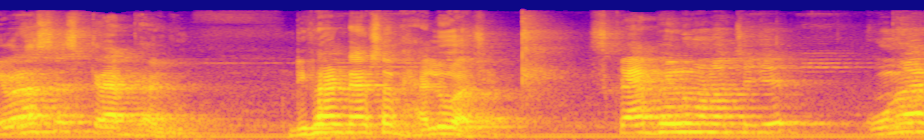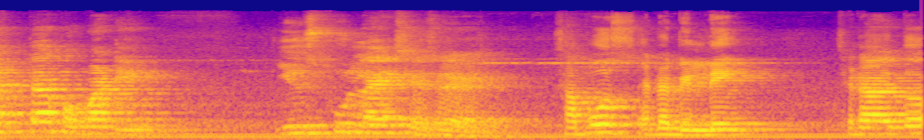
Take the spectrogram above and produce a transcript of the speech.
এবার আসছে scrap value different types of value আছে। স্ক্র্যাপ ভ্যালু মানে হচ্ছে যে কোনো একটা প্রপার্টি ইউজফুল লাইফ শেষ হয়ে গেছে। সাপোজ একটা বিল্ডিং সেটা হয়তো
